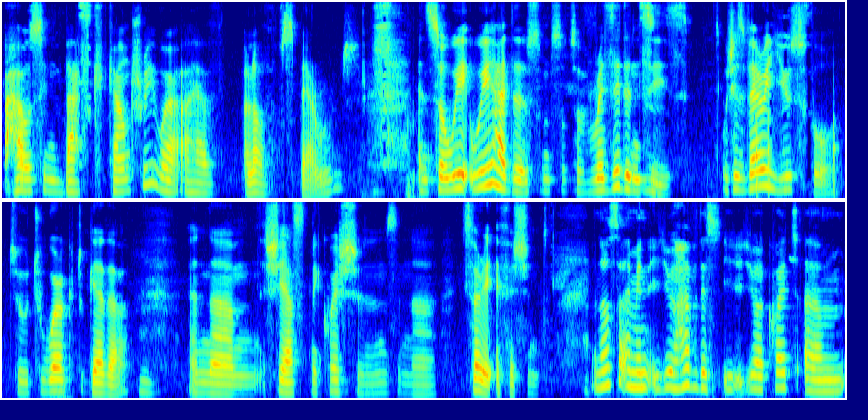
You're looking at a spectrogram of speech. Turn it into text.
house in Basque country where I have a lot of spare rooms. And so we, we had uh, some sorts of residencies which is very useful to, to work together. And um, she asked me questions, and uh, it's very efficient. And also, I mean, you have this. You are quite um,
